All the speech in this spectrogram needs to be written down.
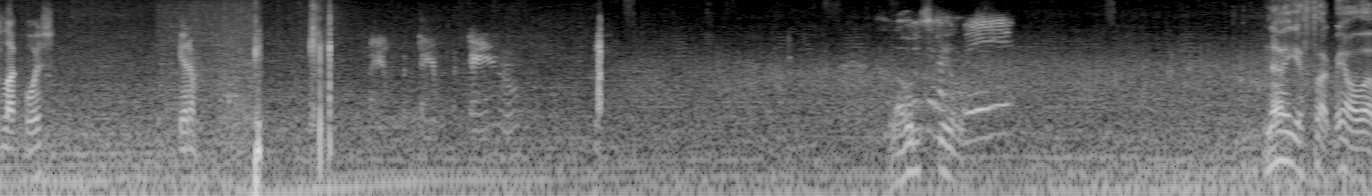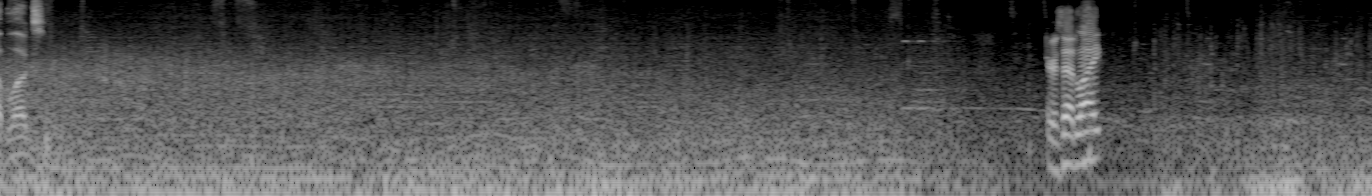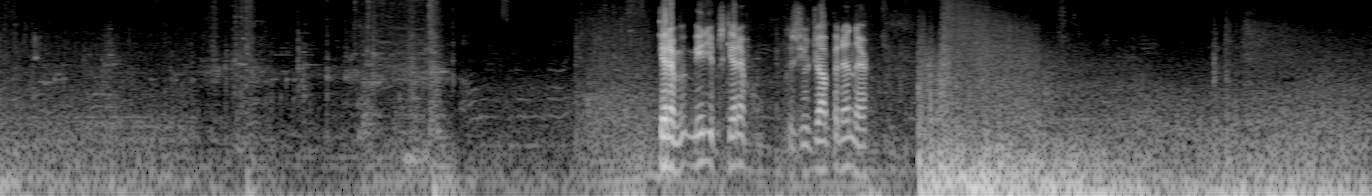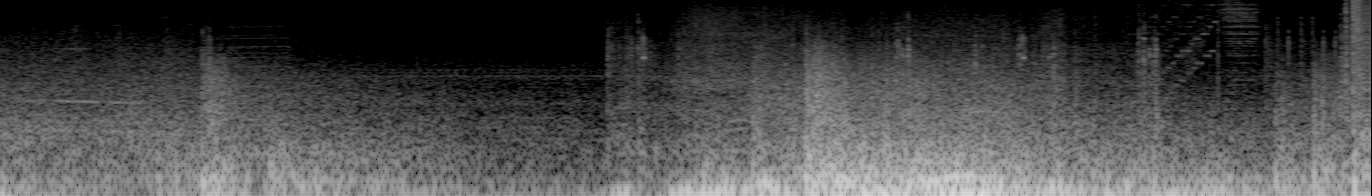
Best of luck, boys. Get him. Load skill. Now you fucked me all up, Lugs. There's that light. Get him, mediums, get him. Because you're jumping in there.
